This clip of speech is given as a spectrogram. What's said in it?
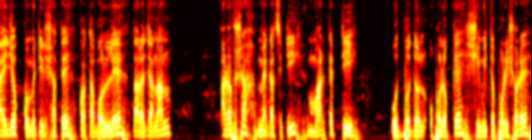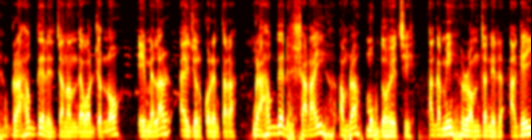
আয়োজক কমিটির সাথে কথা বললে তারা জানান আরব শাহ মেগাসিটি মার্কেটটি উদ্বোধন উপলক্ষে সীমিত পরিসরে গ্রাহকদের জানান দেওয়ার জন্য এই মেলার আয়োজন করেন তারা। গ্রাহকদের সারাই আমরা মুগ্ধ হয়েছি। আগামী রমজানের আগেই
